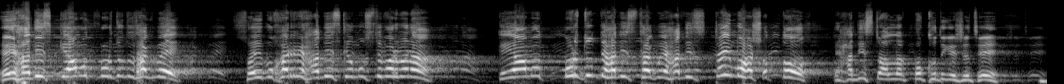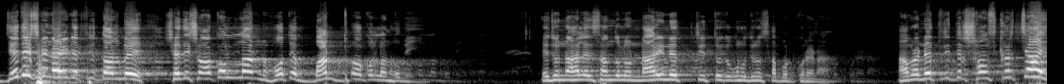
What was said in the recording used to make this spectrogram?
এই হাদিস কিয়ামত পর্যন্ত থাকবে। সহি বুখারীর হাদিস কেউ মুছতে পারবে না। কিয়ামত পর্যন্ত হাদিস থাকবে হাদিসটাই মহাসত্য। হাদিসটা আল্লাহর পক্ষ থেকে এসেছে। যে দেশে নারী নেতৃত্ব আসবে, সে দেশে অকল্যাণ হতে বাধ্য অকল্যাণ হবেই। এই জন্য আহলে আন্দোলন নারী নেতৃত্বকে কোনোদিনও সাপোর্ট করে না। আমরা নেতৃত্বের সংস্কার চাই।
